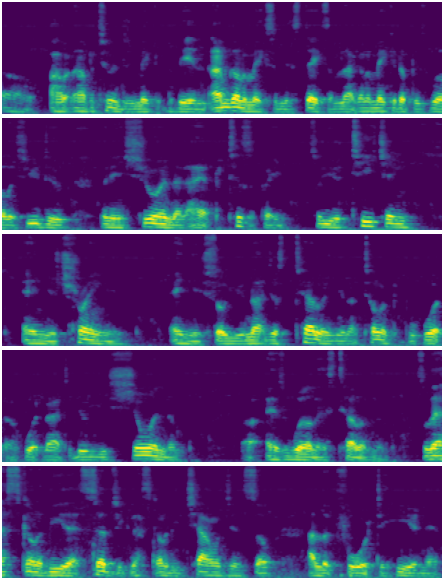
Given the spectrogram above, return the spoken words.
uh, an opportunity to make the bed. And I'm going to make some mistakes. I'm not going to make it up as well as you do, but ensuring that I participate. So you're teaching and you're training, and you so you're not just telling. You're not telling people what or what not to do. You're showing them uh, as well as telling them. So that's going to be that subject. That's going to be challenging. So I look forward to hearing that.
